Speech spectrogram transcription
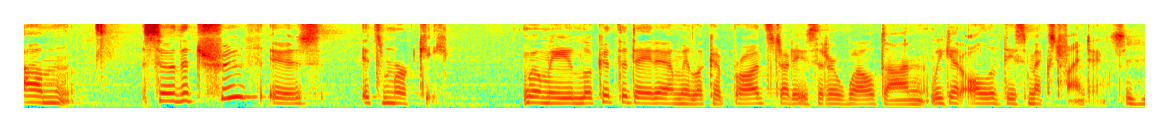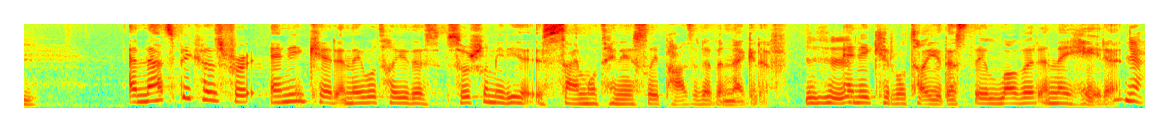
Um, So the truth is, it's murky. When we look at the data and we look at broad studies that are well done, we get all of these mixed findings. Mm-hmm. And that's because for any kid, and they will tell you this, social media is simultaneously positive and negative. Mm-hmm. Any kid will tell you this. They love it and they hate it. Yeah.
